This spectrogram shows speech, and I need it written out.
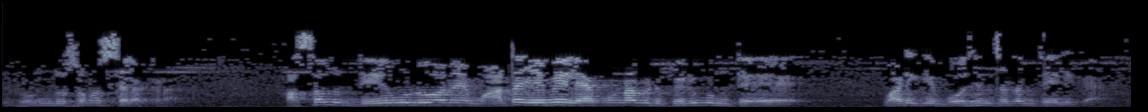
రెండు సమస్యలు అక్కడ. అసలు దేవుడు అనే మాట ఏమీ లేకుండా వీడు పెరుగుంటే వాడికి బోధించడం తేలిక.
